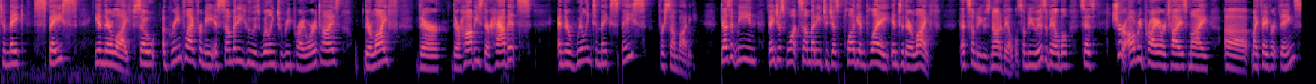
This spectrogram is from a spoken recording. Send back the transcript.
to make space in their life. So a green flag for me is somebody who is willing to reprioritize their life, their their hobbies, their habits, and they're willing to make space for somebody. Doesn't mean they just want somebody to just plug and play into their life. That's somebody who's not available. Somebody who is available says, "Sure, I'll reprioritize my uh, my favorite things.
